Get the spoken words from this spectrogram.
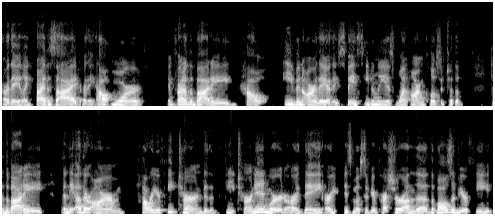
Are they like by the side? Are they out more in front of the body? How even are they? Are they spaced evenly? Is one arm closer to the to the body than the other arm? How are your feet turned? Do the feet turn inward? Are they are is most of your pressure on the the balls of your feet?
